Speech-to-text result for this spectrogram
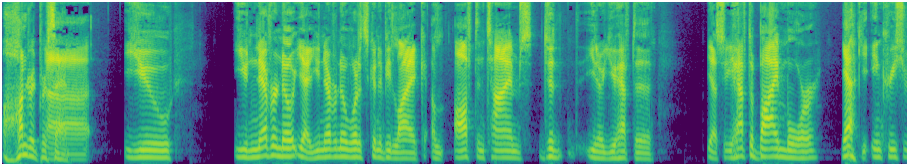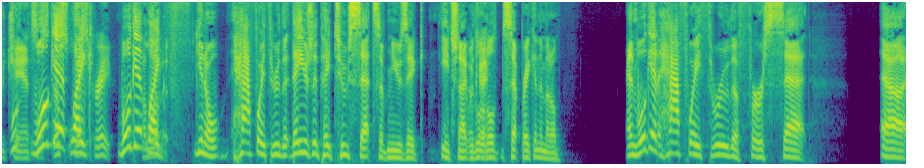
A hundred percent. Uh, you you never know. Yeah, you never know what it's going to be like. Uh, oftentimes, did you know you have to? Yeah, so you have to buy more. Yeah. You increase your We'll- We'll get That's- that's like great. we'll get like it. you know halfway through the. They usually play two sets of music each night with a little set break in the middle, and we'll get halfway through the first set, uh,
